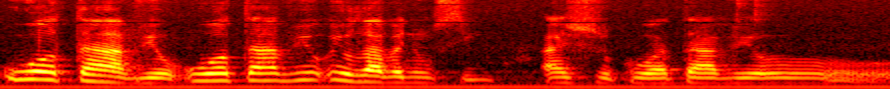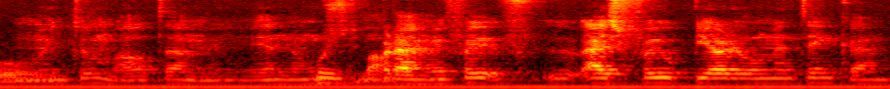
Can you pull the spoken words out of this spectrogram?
O Otávio, o Otávio, eu dava-lhe um 5. Acho que o Otávio. muito mal também. Eu não Muito gosto- mal. para mim, foi, acho que foi o pior elemento em campo.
